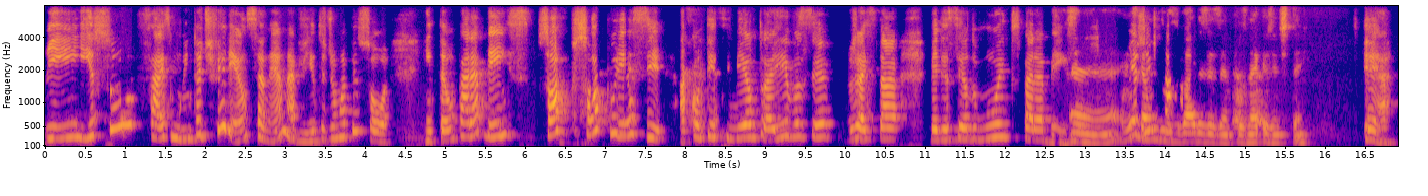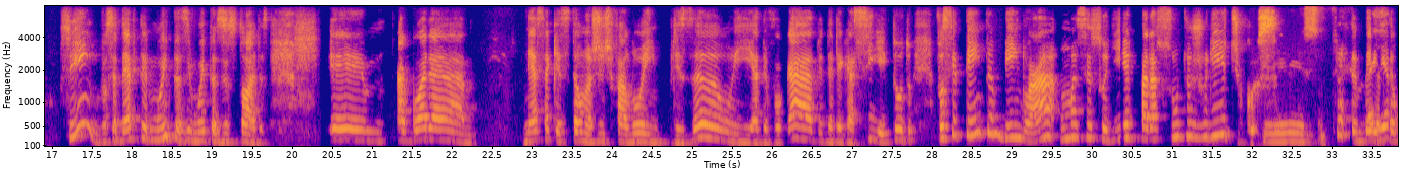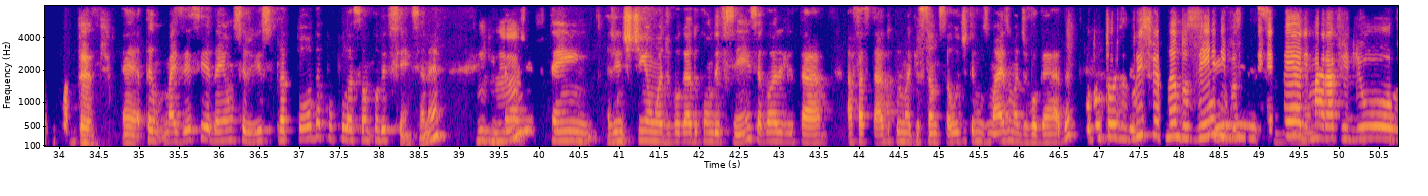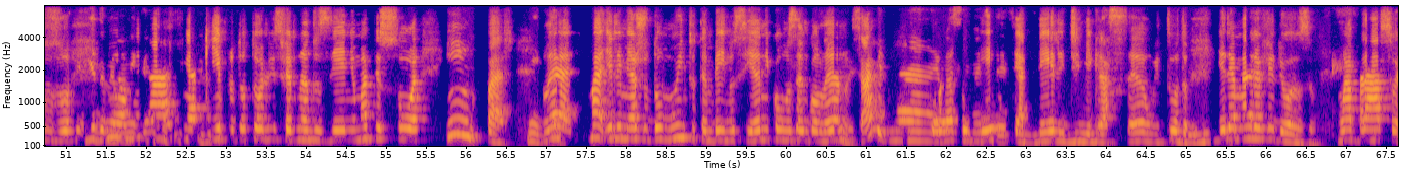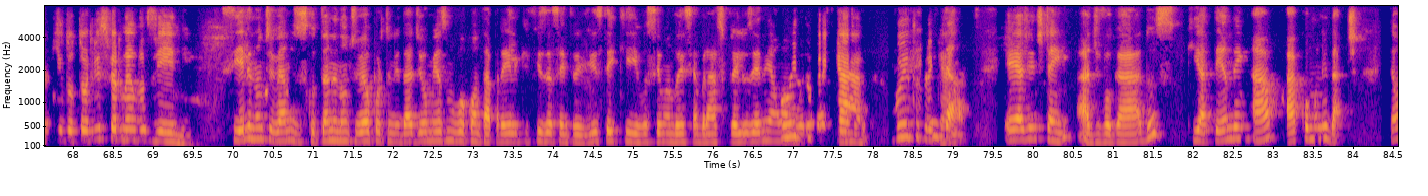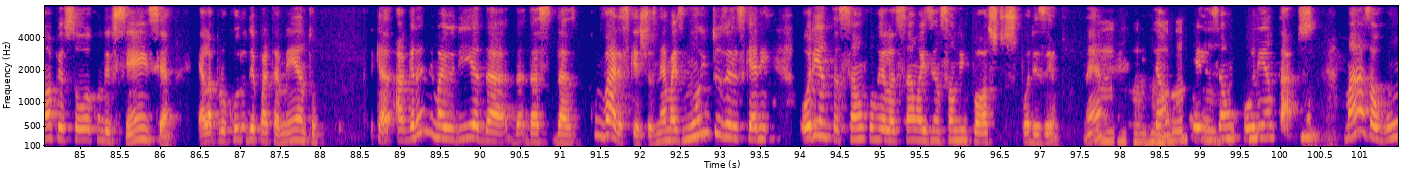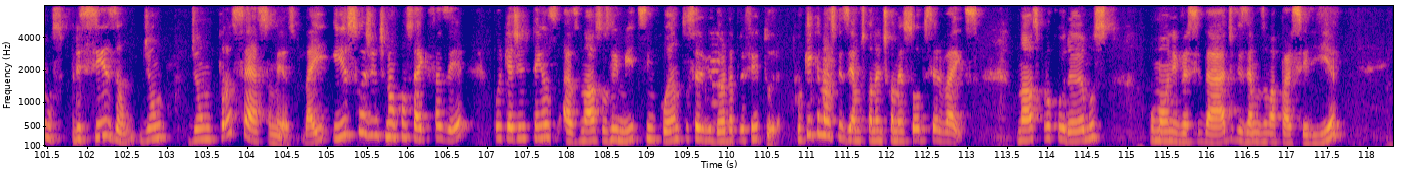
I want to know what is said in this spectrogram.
E isso faz muita diferença né, na vida de uma pessoa. Então, parabéns. Só, só por esse acontecimento aí, você já está merecendo muitos parabéns. É, esse é um dos tá... vários exemplos né, que a gente tem. É, sim, você deve ter muitas e muitas histórias. É, agora, nessa questão, a gente falou em prisão e advogado e delegacia e tudo. Você tem também lá uma assessoria para assuntos jurídicos. Isso. Que também é, é tão importante. É, mas esse daí é um serviço para toda a população com deficiência, né? Uhum. Então, a gente, tem, a gente tinha um advogado com deficiência, agora ele está afastado por uma questão de saúde, temos mais uma advogada. O doutor Luiz Fernando Zene, você se refere, maravilhoso. Querido, meu amigo. aqui para o doutor Luiz Fernando Zene, uma pessoa ímpar, não é? ele me ajudou muito também, Luciane, com os angolanos, sabe? Ah, eu gosto muito dele de imigração e tudo. Uhum. Ele é maravilhoso. Um abraço aqui, doutor Luiz Fernando Zene. Se ele não estiver nos escutando e não tiver oportunidade, eu mesmo vou contar para ele que fiz essa entrevista e que você mandou esse abraço para ele. É um Muito obrigada. Muito obrigada. Então, é, a gente tem advogados que atendem a, a comunidade. Então, a pessoa com deficiência, ela procura o departamento, que a, a grande maioria da, da, das, das, com várias queixas, né? Mas muitos eles querem orientação com relação à isenção de impostos, por exemplo. Né? Então, uhum. eles são orientados. Mas alguns precisam de um, de um processo mesmo. Daí, isso a gente não consegue fazer porque a gente tem os as nossos limites enquanto servidor da prefeitura. O que, que nós fizemos quando a gente começou a observar isso? Nós procuramos uma universidade, fizemos uma parceria,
